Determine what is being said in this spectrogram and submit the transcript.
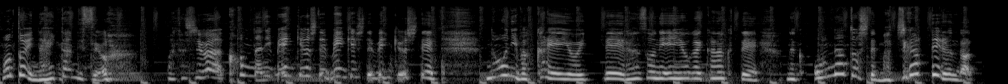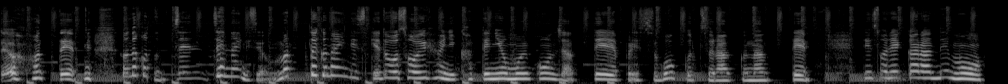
本当に泣いたんですよ。私はこんなに勉強して勉強して勉強して脳にばっかり栄養いって卵巣に栄養がいかなくてなんか女として間違ってるんだって思ってそんなこと全然ないんですよ全くないんですけどそういうふうに勝手に思い込んじゃってやっぱりすごく辛くなってでそれからでも、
